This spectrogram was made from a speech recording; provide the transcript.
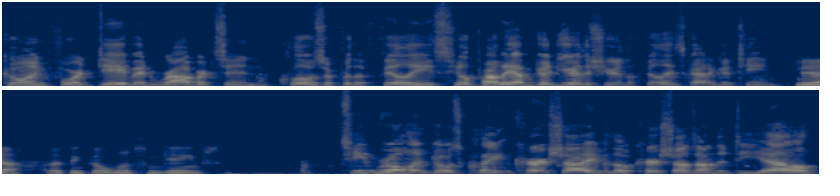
going for David Robertson, closer for the Phillies. He'll probably have a good year this year. The Phillies got a good team. Yeah, I think they'll win some games. Team Roland goes Clayton Kershaw, even though Kershaw's on the DL.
